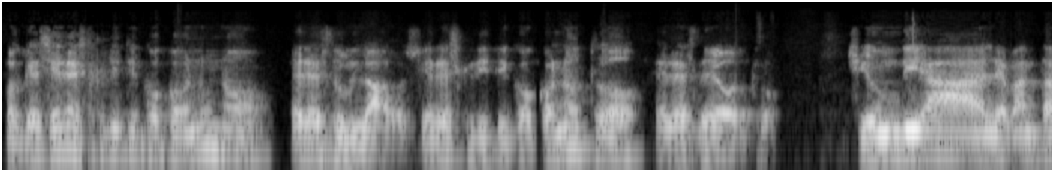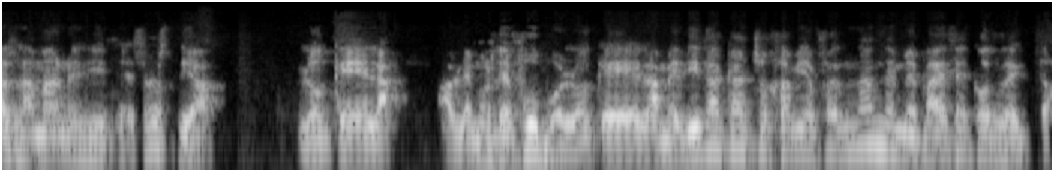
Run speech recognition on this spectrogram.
porque si eres crítico con uno, eres de un lado, si eres crítico con otro, eres de otro. Si un día levantas la mano y dices, hostia, lo que la, hablemos de fútbol, lo que la medida que ha hecho Javier Fernández me parece correcta.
